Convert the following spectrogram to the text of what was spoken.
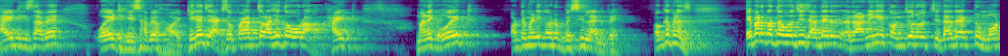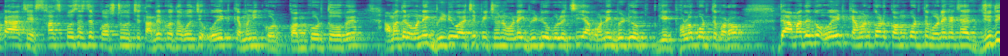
হাইট হিসাবে ওয়েট হিসাবে হয়। ঠিক আছে? একশো পঁয়াত্তর আছে তো ওরা। হাইট মানে ওয়েট অটোমেটিক ওরা বেশি লাগবে। ওকে ফ্রেন্ডস এবার কথা বলছি যাদের রানিংয়ে কমজোর হচ্ছে, যাদের একটু মোটা আছে, শ্বাস প্রশ্বাসের কষ্ট হচ্ছে, তাদের কথা বলছি ওয়েট কেমনই কম করতে হবে। আমাদের অনেক ভিডিও আছে, পিছনে অনেক ভিডিও বলেছি, আর অনেক ভিডিও ফলো করতে পারো। তো আমাদেরকে ওয়েট কেমন করে কম করতে হবে, অনেক আছে। যদি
